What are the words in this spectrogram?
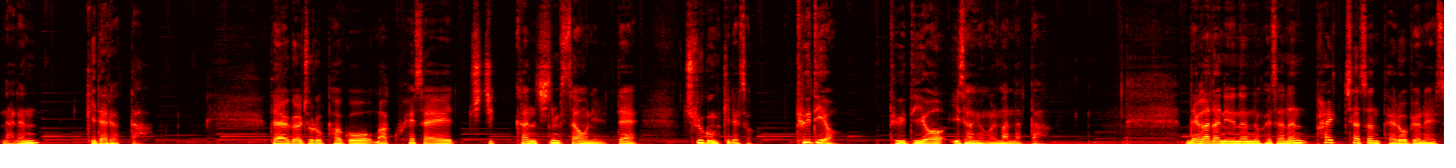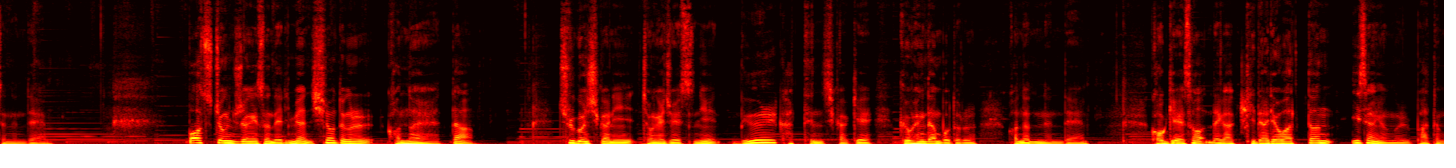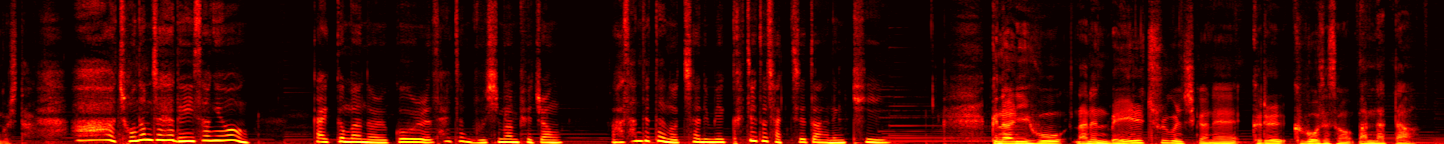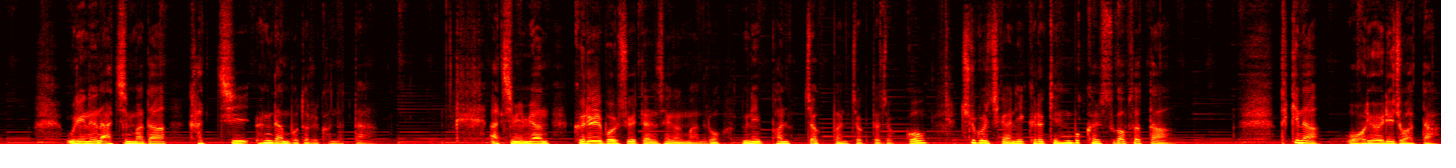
나는 기다렸다. 대학을 졸업하고 막 회사에 취직한 신입사원일 때 출근길에서 드디어 드디어 이상형을 만났다. 내가 다니는 회사는 8차선 대로변에 있었는데 버스 정류장에서 내리면 신호등을 건너야 했다. 출근 시간이 정해져 있으니 늘 같은 시각에 그 횡단보도를 건너는데 거기에서 내가 기다려왔던 이상형을 봤던 것이다. 아, 저 남자야 내 이상형. 깔끔한 얼굴, 살짝 무심한 표정. 아, 산뜻한 옷차림에 크지도 작지도 않은 키. 그날 이후 나는 매일 출근 시간에 그를 그곳에서 만났다. 우리는 아침마다 같이 횡단보도를 건넜다. 아침이면 그를 볼 수 있다는 생각만으로 눈이 번쩍번쩍 떠졌고 출근 시간이 그렇게 행복할 수가 없었다. 특히나 월요일이 좋았다.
